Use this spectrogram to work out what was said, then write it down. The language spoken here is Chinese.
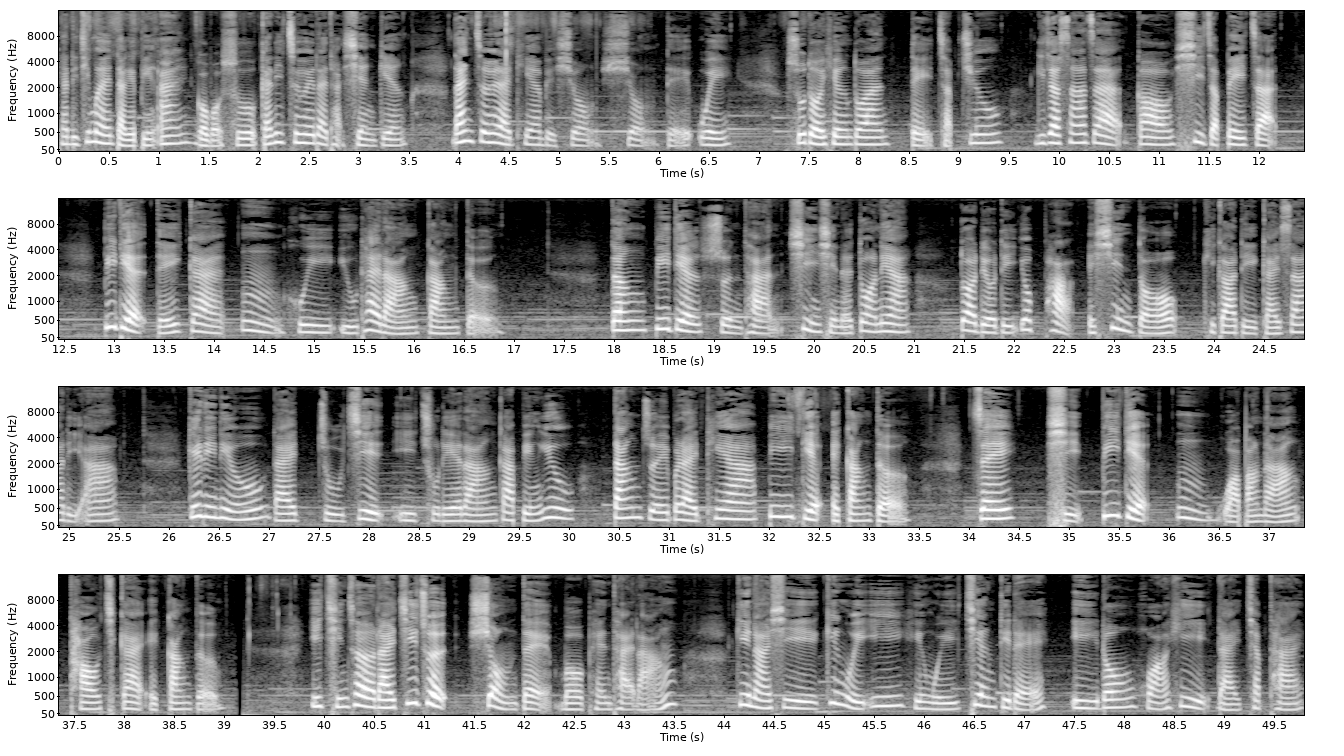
兄弟姊妹，大家平安。我无事，甲你做伙来读圣经，咱做伙来听别上上帝话。使徒行传第十章二十三节到四十八节。彼得第一届五非犹太人讲道，当彼得顺探信心的带领，带着伫约帕的信徒去到伫该撒利亚。哥尼流来组织伊厝里人甲朋友，同齐要来听彼得的讲道。这是彼得嗯外邦人头一届的讲道。伊清楚来指出，上帝无偏袒人，既然是敬畏伊、行为正直的，伊拢欢喜来接待。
